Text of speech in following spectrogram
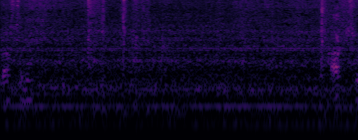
লাস্টটা দেখ আটশো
